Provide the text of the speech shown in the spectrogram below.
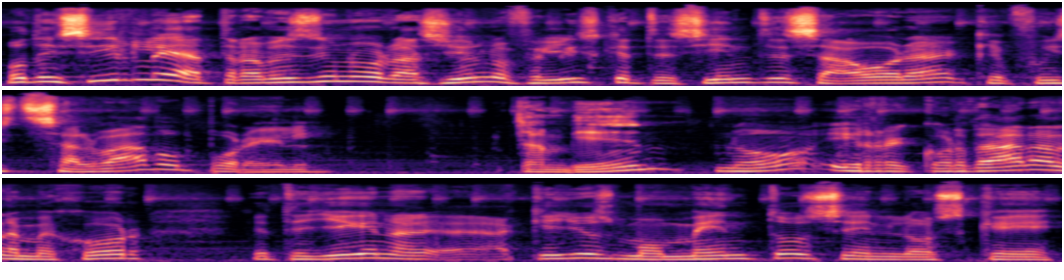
O decirle a través de una oración lo feliz que te sientes ahora que fuiste salvado por Él. También, ¿no? Y recordar a lo mejor que te lleguen a- aquellos momentos en los que,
